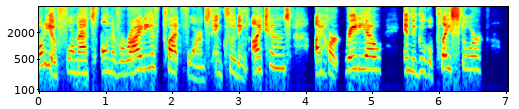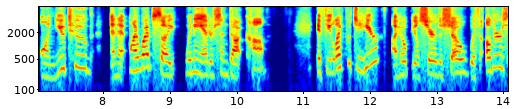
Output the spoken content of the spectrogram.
audio formats on a variety of platforms, including iTunes, iHeartRadio, in the Google Play Store, on YouTube, and at my website, winnieanderson.com. If you like what you hear, I hope you'll share the show with others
